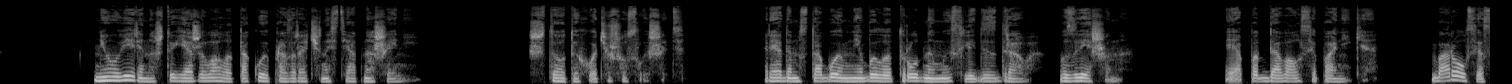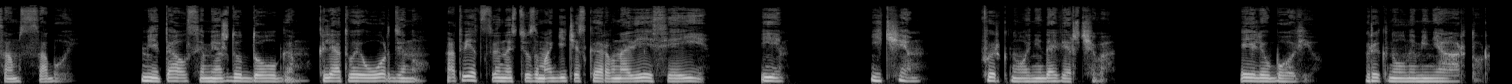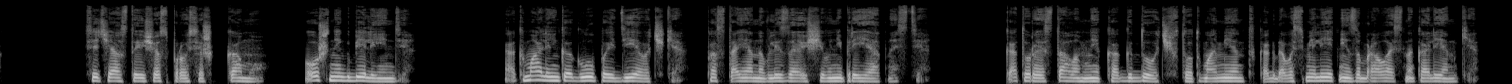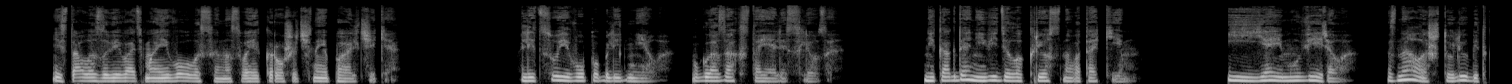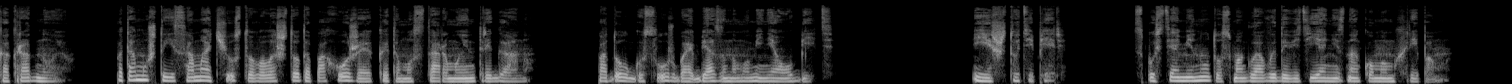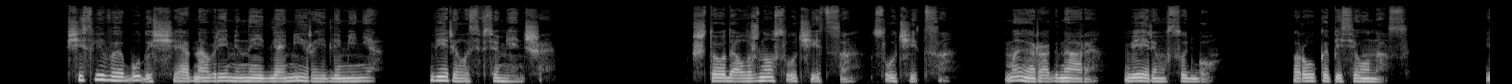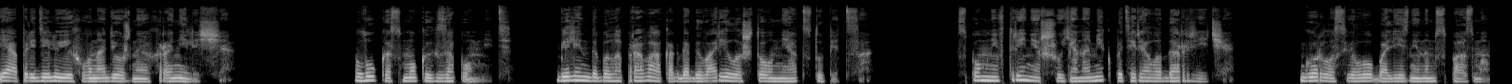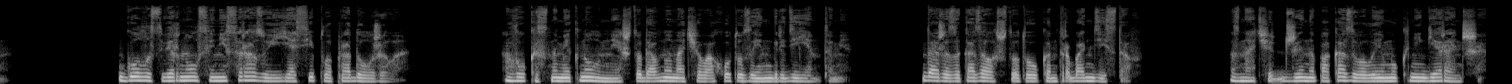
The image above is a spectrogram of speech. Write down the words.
Не уверена, что я желала такой прозрачности отношений. Что ты хочешь услышать? Рядом с тобой мне было трудно мыслить здраво, взвешенно. Я поддавался панике, боролся сам с собой. Метался между долгом, клятвой ордену, ответственностью за магическое равновесие и... и... «И чем?» — фыркнула недоверчиво. «И любовью. — рыкнул на меня Артур. «Сейчас ты еще спросишь, к кому? Уж не к Белинде. А к маленькой глупой девочке, постоянно влезающей в неприятности, которая стала мне как дочь в тот момент, когда восьмилетняя забралась на коленки и стала завивать мои волосы на свои крошечные пальчики». Лицо его побледнело, в глазах стояли слезы. Никогда не видела крестного таким. И я ему верила. Знала, что любит как родную, потому что и сама чувствовала что-то похожее к этому старому интригану, по долгу службы обязанному меня убить. И что теперь? Спустя минуту смогла выдавить я незнакомым хрипом. В счастливое будущее одновременно и для мира, и для меня верилось все меньше. Что должно случиться, случится. Мы, Рагнары, верим в судьбу. Рукописи у нас. Я определю их в надежное хранилище. Лука смог их запомнить. Белинда была права, когда говорила, что он не отступится. Вспомнив тренершу, я на миг потеряла дар речи. Горло свело болезненным спазмом. Голос вернулся не сразу, и я сипло продолжила. Лукас намекнул мне, что давно начал охоту за ингредиентами. Даже заказал что-то у контрабандистов. Значит, Джина показывала ему книги раньше.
